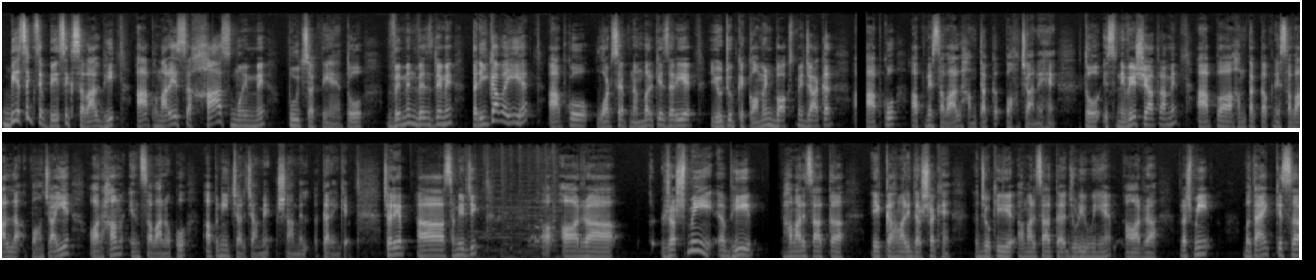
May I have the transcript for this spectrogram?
बेसिक से बेसिक सवाल भी आप हमारे इस खास मुहिम में पूछ सकती हैं। तो विमेन वेंसडे में तरीका वही है। आपको व्हाट्सएप नंबर के ज़रिए, यूट्यूब के कमेंट बॉक्स में जाकर आपको अपने सवाल हम तक पहुँचाने हैं। तो इस निवेश यात्रा में आप, हम तक अपने सवाल पहुंचाइए और हम इन सवालों को अपनी चर्चा में शामिल करेंगे। चलिए समीर जी और रश्मि भी हमारे साथ, एक हमारी दर्शक हैं जो कि हमारे साथ जुड़ी हुई हैं। और, रश्मि बताएँ किस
